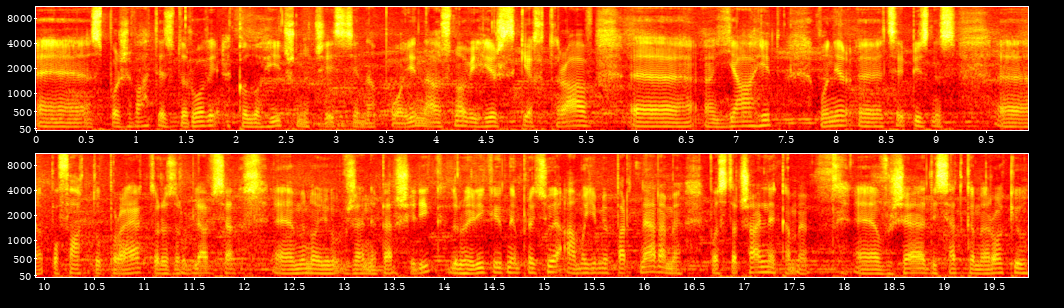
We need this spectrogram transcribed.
е, споживати здорові екологічно чисті напої на основі гірських трав, е, ягід. Вони е, цей бізнес е, по факту проект розроблявся е, мною вже не перший рік, другий рік як ним працює, а моїми партнерами, постачальниками вже десятками років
